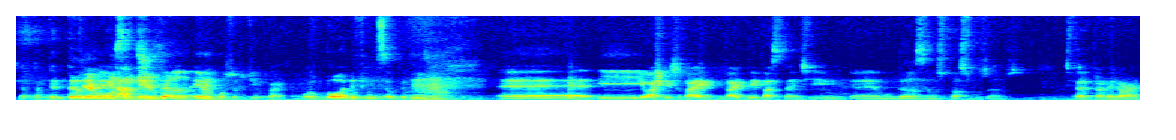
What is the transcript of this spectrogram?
que ela está tentando, Erro né? construtivo. Tentando, erro construtivo, vai. Boa, definição. Uhum. É, e eu acho que isso vai, vai ter bastante é, mudança nos próximos anos. Espero para melhor.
